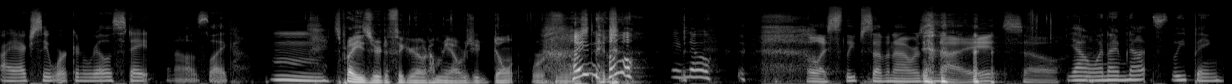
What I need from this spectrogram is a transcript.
I actually work in real estate. And I was like, hmm, it's probably easier to figure out how many hours you don't work in real I know. I know. Well, I sleep seven hours a night, so Yeah, when I'm not sleeping.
